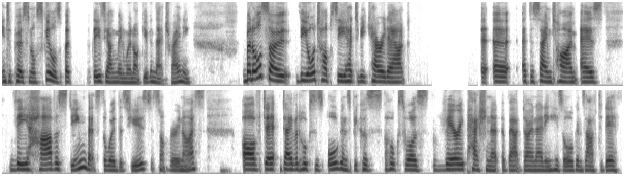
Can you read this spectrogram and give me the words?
interpersonal skills. But these young men were not given that training. But also, the autopsy had to be carried out uh, uh at the same time as the harvesting that's the word that's used, it's not very nice of D- David Hookes's organs because Hookes was very passionate about donating his organs after death.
